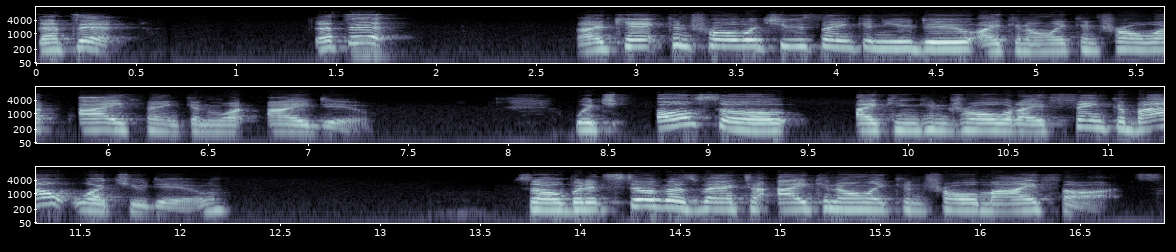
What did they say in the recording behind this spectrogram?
That's it. That's it. I can't control what you think and you do. I can only control what I think and what I do. Which also, I can control what I think about what you do. So, but it still goes back to I can only control my thoughts.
